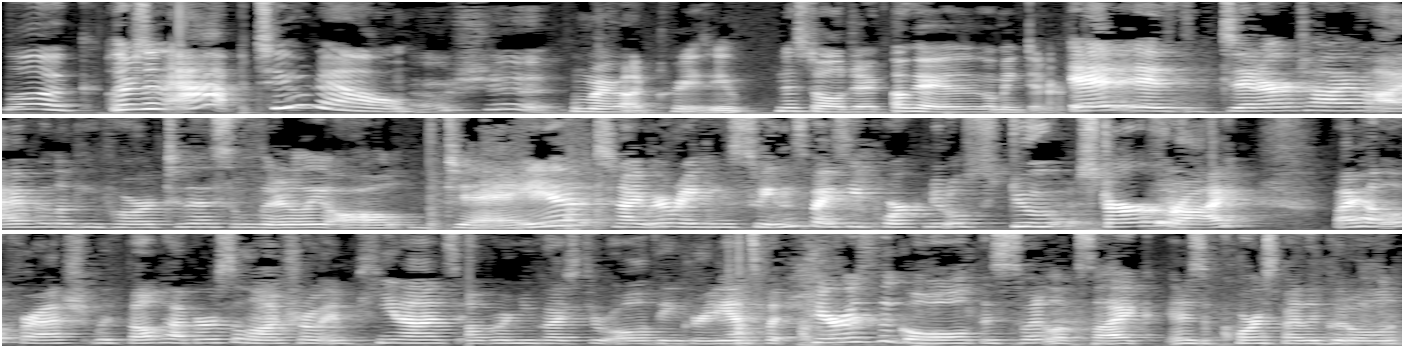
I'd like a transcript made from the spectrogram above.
Look, there's an app too now. Oh shit. Oh my god, crazy. Nostalgic. Okay, let's go make dinner. It is dinner time. I have been looking forward to this literally all day. Tonight we're making sweet and spicy pork noodle stew stir fry by HelloFresh with bell pepper, cilantro, and peanuts. I'll run you guys through all of the ingredients, but here is the goal. This is what it looks like. It is, of course, by the good old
